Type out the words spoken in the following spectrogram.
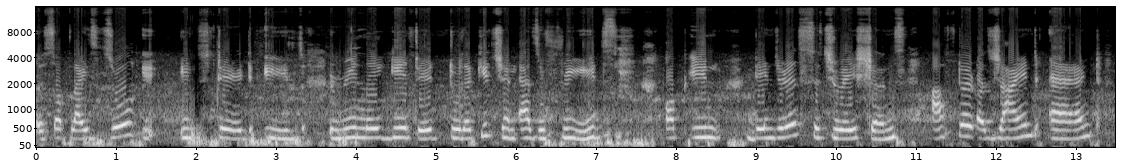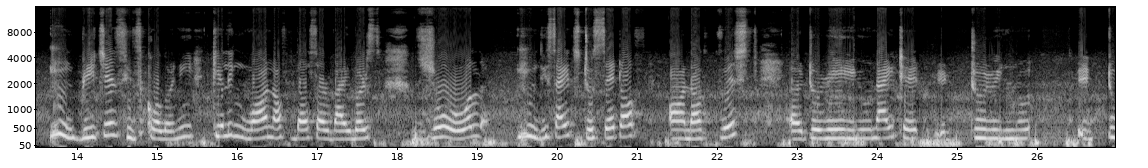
uh, supplies. Joel instead is relegated to the kitchen as he feeds up in dangerous situations after a giant ant breaches his colony, killing one of the survivors. Joel decides to set off on a quest uh, to reunite to renew, to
